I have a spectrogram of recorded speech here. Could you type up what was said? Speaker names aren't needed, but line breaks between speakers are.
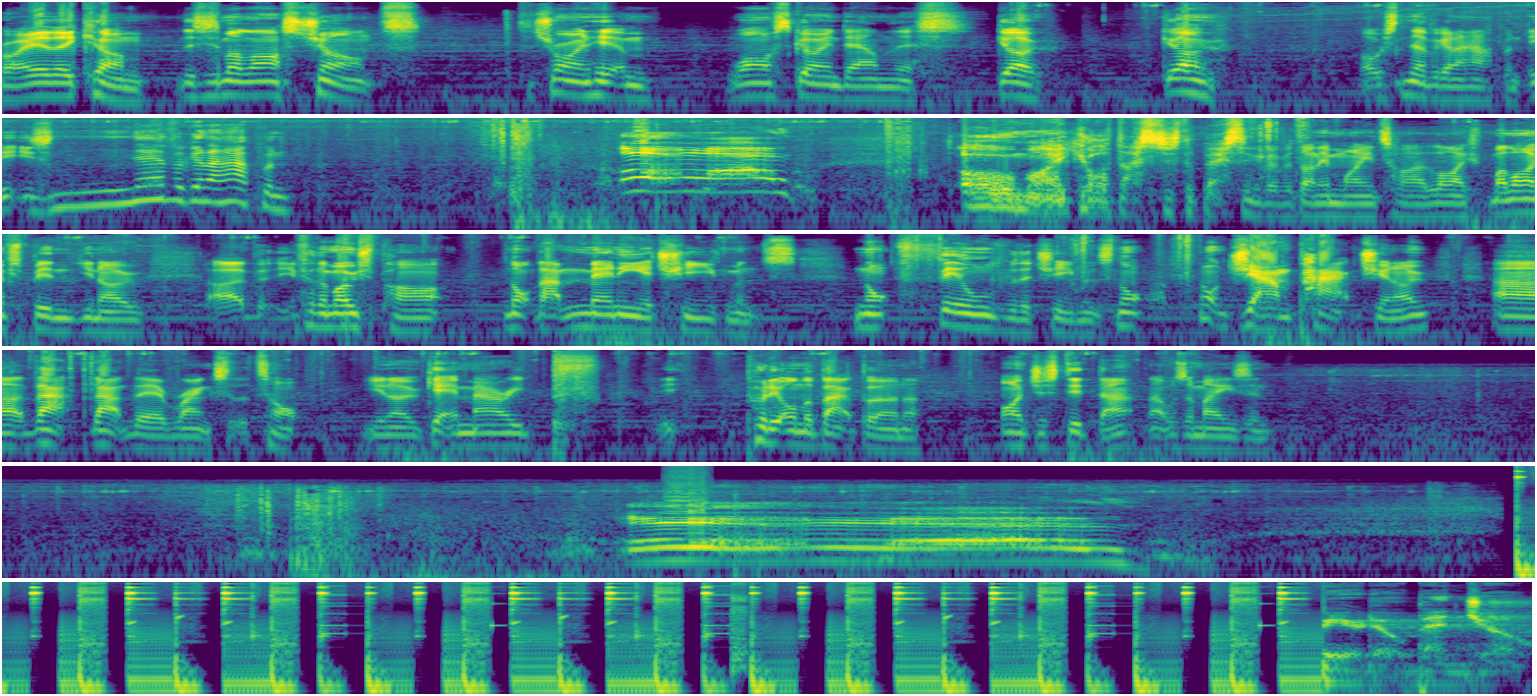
Right, here they come. This is my last chance to try and hit them whilst going down this. Go. Go. Oh, it's never going to happen. It is never going to happen. Oh! Oh my god, that's just the best thing I've ever done in my entire life. My life's been, you know, uh, for the most part, not that many achievements, not filled with achievements, not not jam-packed, you know. Uh, that that there ranks at the top. You know, getting married, pff, put it on the back burner. I just did that. That was amazing.
Beardo Benjo.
